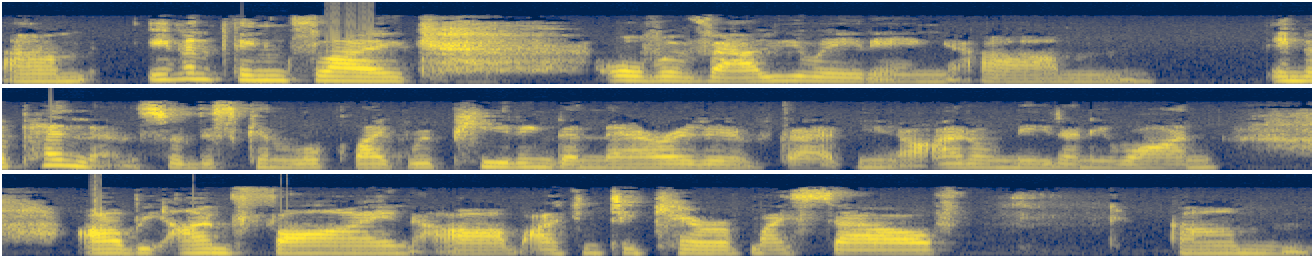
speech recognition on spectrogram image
Um, even things like overvaluating um, independence. So this can look like repeating the narrative that you know I don't need anyone. I'll be I'm fine. Um, I can take care of myself. Um,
